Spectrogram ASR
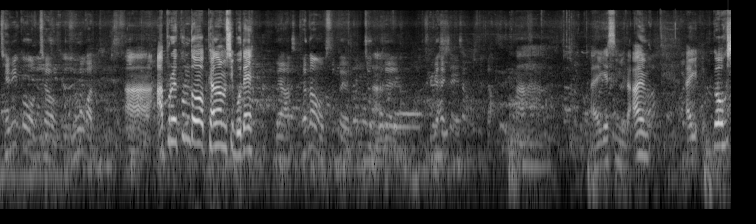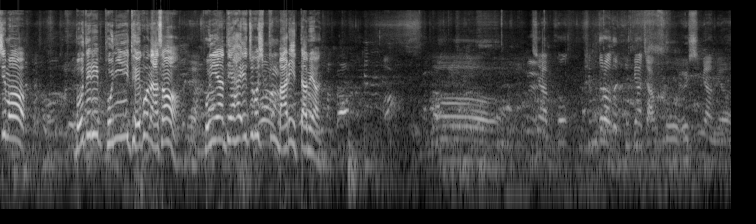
재밌고 엄청 좋은 것 같아요. 아 앞으로의 꿈도 변함없이 모델. 네, 아, 변함 없을 거예요. 쭉 모델 수 있어요. 아 알겠습니다. 아 알, 그 혹시 뭐 모델이 본인이 되고 나서 본인한테 해주고 싶은 말이 있다면 어, 진짜 포, 힘들어도 포기하지 않고 열심히 하면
